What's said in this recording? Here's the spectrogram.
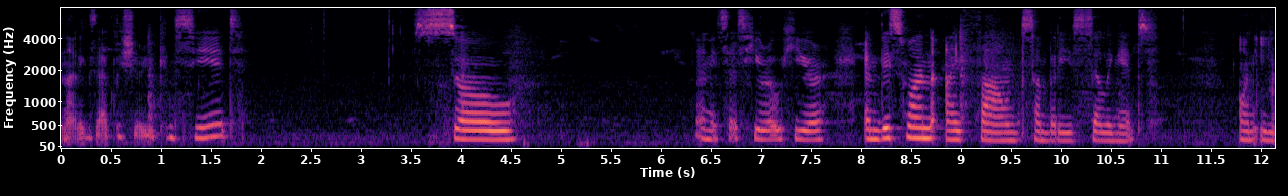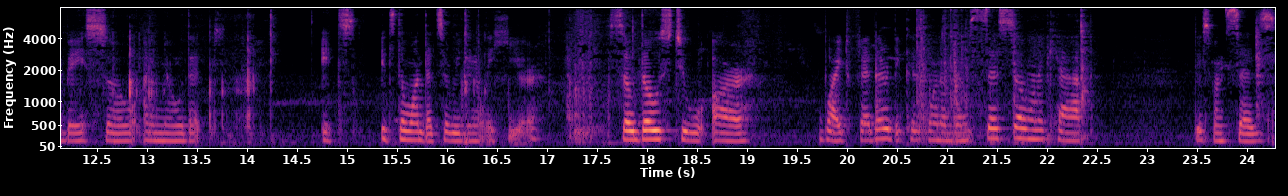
Not exactly sure you can see it. So, and it says hero here. And this one I found somebody selling it on eBay, so I know that it's it's the one that's originally here. So those two are white feather because one of them says so on a cap. This one says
